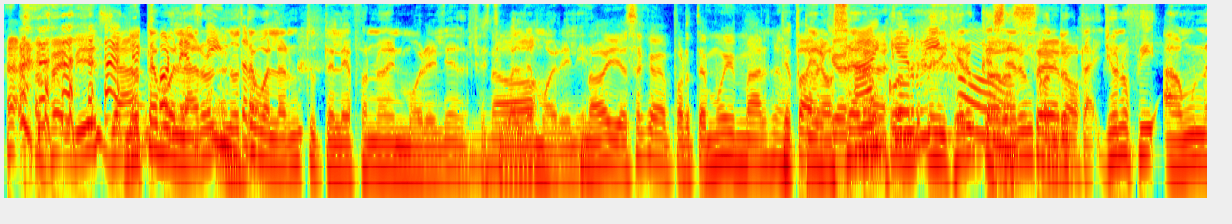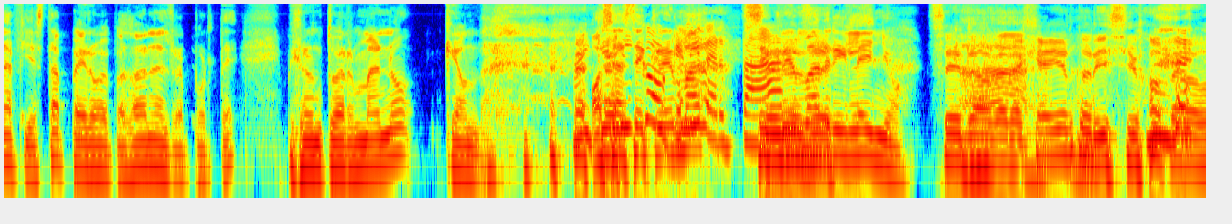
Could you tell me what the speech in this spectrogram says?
Feliz ya. ¿No te, volaron, ¿No te volaron tu teléfono en Morelia, en el Festival de Morelia? No, y eso que me porté muy mal. Te- pero que- cero Ay, con- me dijeron que cero en conducta. Yo no fui a una fiesta, pero me pasaban el reporte. Me dijeron, tu hermano, ¿qué onda? Ay, o qué sea, rico, se cree, ma- se cree madrileño. Sí, no, me dejé ir durísimo, pero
